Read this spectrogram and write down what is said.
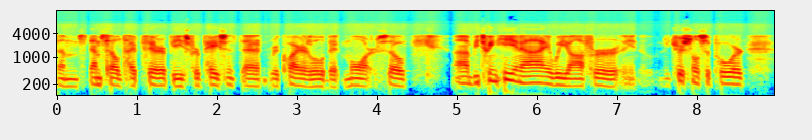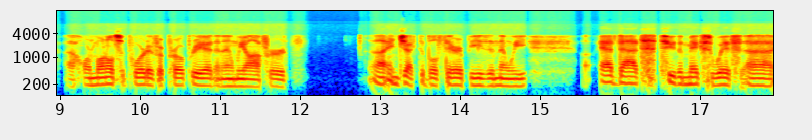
some stem cell type therapies for patients that require a little bit more. So uh, between he and I, we offer you know, nutritional support, uh, hormonal support if appropriate, and then we offer uh, injectable therapies, and then we uh, add that to the mix with uh,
